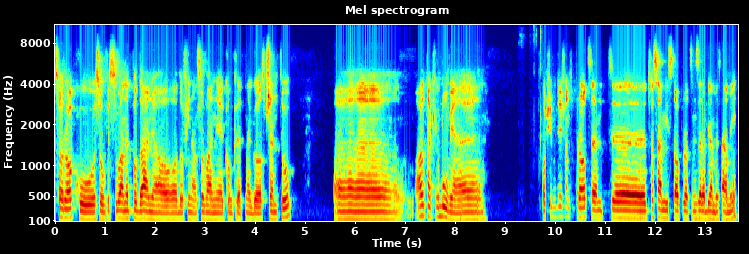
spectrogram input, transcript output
Co roku są wysyłane podania o dofinansowanie konkretnego sprzętu. Ale tak jak mówię, 80%, czasami 100% zarabiamy sami.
